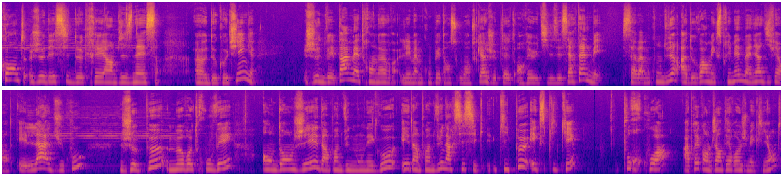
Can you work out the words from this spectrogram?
quand je décide de créer un business de coaching, je ne vais pas mettre en œuvre les mêmes compétences, ou en tout cas, je vais peut-être en réutiliser certaines, mais ça va me conduire à devoir m'exprimer de manière différente. Et là, du coup, je peux me retrouver en danger d'un point de vue de mon ego et d'un point de vue narcissique, qui peut expliquer pourquoi, après quand j'interroge mes clientes,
